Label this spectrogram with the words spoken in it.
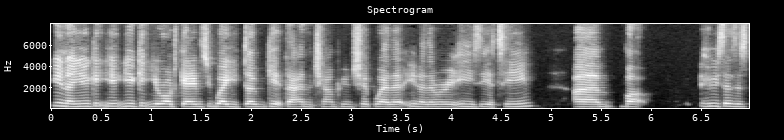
you know you get you, you get your odd games where you don't get that in the championship where they you know they're an easier team. Um, but who says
